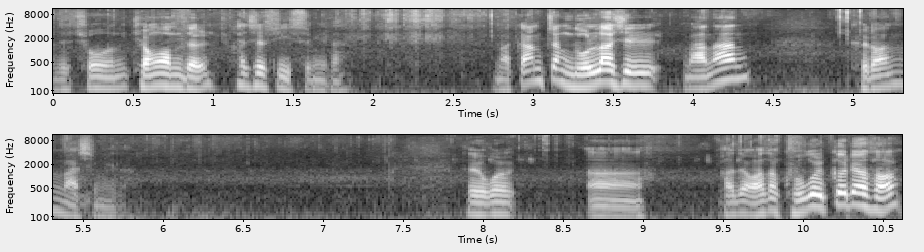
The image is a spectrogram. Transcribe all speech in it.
아주 좋은 경험들 하실 수 있습니다. 막 깜짝 놀라실 만한 그런 맛입니다. 이걸 어, 가져와서 국을 끓여서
